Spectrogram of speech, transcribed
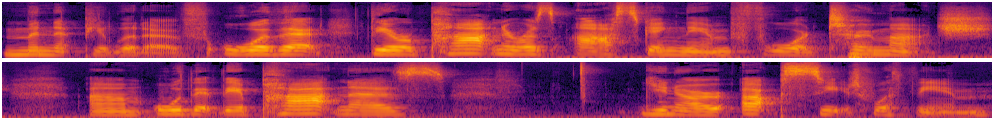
manipulative or that their partner is asking them for too much um, or that their partner's you know, upset with them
